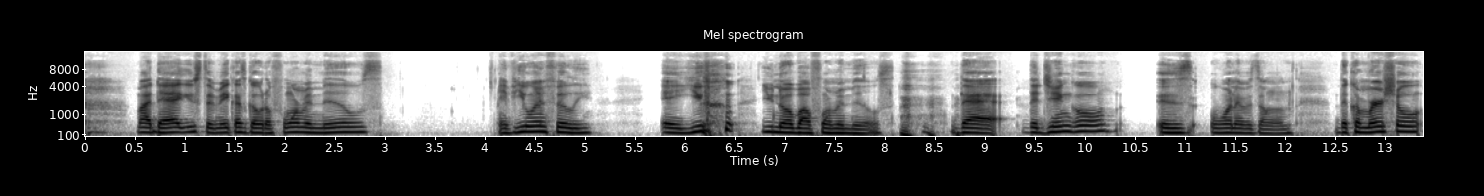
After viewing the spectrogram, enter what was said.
my dad used to make us go to Forman Mills. If you in Philly and you you know about Forman Mills, that the jingle is one of its own. The commercial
